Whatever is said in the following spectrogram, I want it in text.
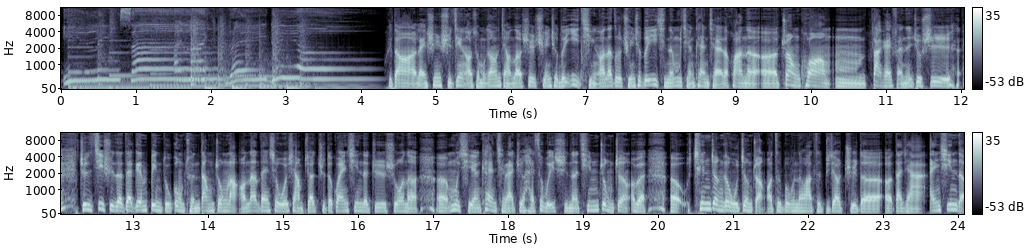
you. 回到蓝轩时间啊，所以我们刚刚讲到是全球的疫情啊，那这个全球的疫情呢，目前看起来的话呢，呃，状况嗯，大概反正就是 就是继续的在跟病毒共存当中了哦。那但是我想比较值得关心的就是说呢，呃，目前看起来就还是维持呢轻重症啊，不呃轻症跟无症状啊，这个部分的话是比较值得呃大家安心的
